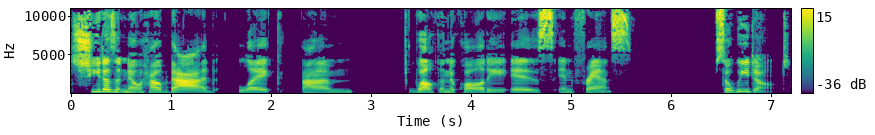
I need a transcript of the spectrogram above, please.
she doesn't know how bad like um wealth inequality is in France. So we don't.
